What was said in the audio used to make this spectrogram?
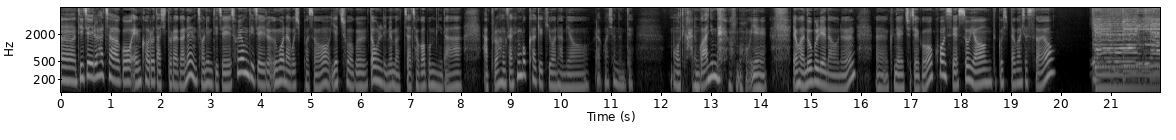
어, DJ를 하차하고 앵커로 다시 돌아가는 전임 DJ 소영 DJ를 응원하고 싶어서 옛 추억을 떠올리며 몇 자 적어봅니다. 앞으로 항상 행복하길 기원하며 라고 하셨는데 뭐 어디 가는 거 아닌데요. 뭐 예. 영화 노블리에 나오는 에, 그녀의 주제곡 코어스의 So Young 듣고 싶다고 하셨어요. We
